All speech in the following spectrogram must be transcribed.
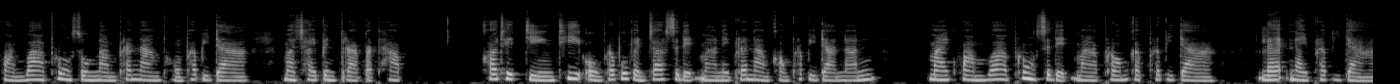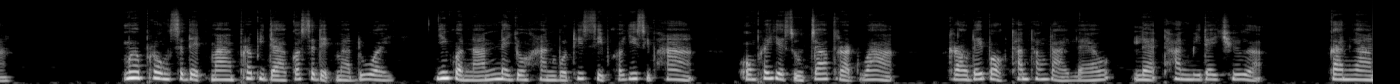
ความว่าพระองค์ทรงนำพระนามของพระบิดามาใช้เป็นตราประทับ ข้อเท็จจริงที่องค์พระผู้เป็นเจ้าเสด็จมาในพระนามของพระบิดานั้น หมายความว่าพระองค์เสด็จมาพร้อมกับพระบิดา และในพระบิดา เมื่อพระองค์เสด็จมาพระบิดาก็เสด็จมาด้วย ยิ่งกว่านั้นในโยฮันบทที่ 10ข้อ25 องค์พระเยซูเจ้าตรัสว่า เราได้บอกท่านทั้งหลายแล้ว และท่านมิได้เชื่อ การงาน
